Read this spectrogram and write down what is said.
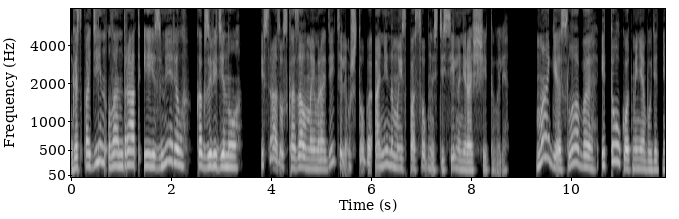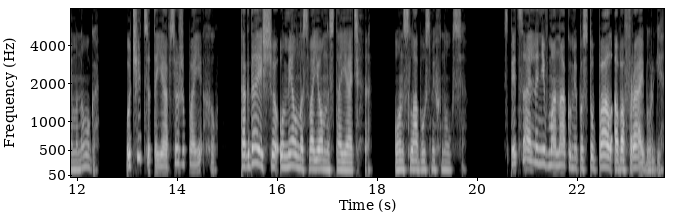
Господин Ландрат и измерил, как заведено, и сразу сказал моим родителям, чтобы они на мои способности сильно не рассчитывали. Магия слабая, и толку от меня будет немного. Учиться-то я все же поехал. Тогда еще умел на своем настоять. Он слабо усмехнулся. Специально не в Монакуме поступал, а во Фрайбурге.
